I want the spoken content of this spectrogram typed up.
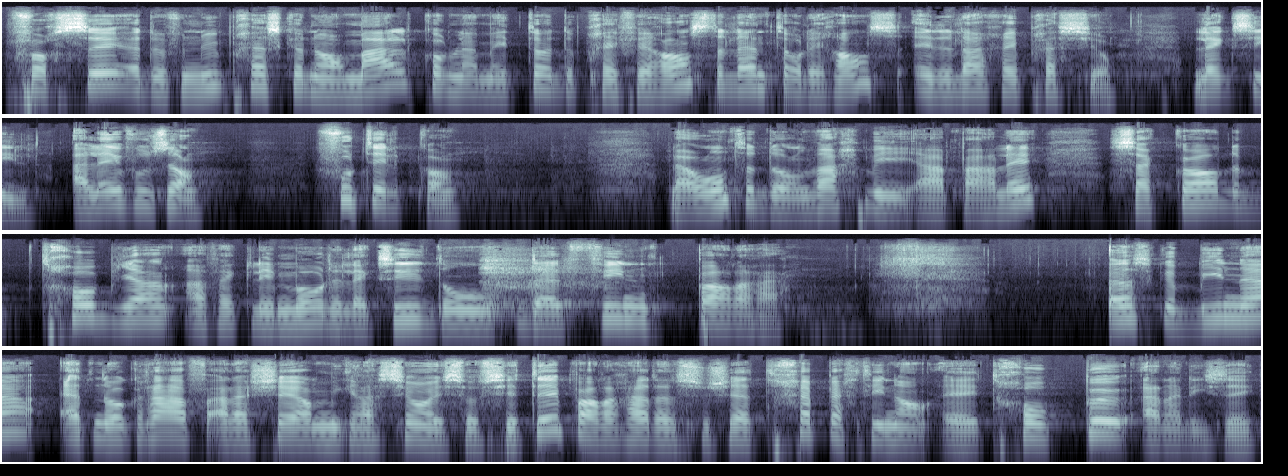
forcé est devenu presque normal comme la méthode de préférence de l'intolérance et de la répression. L'exil, allez-vous-en, foutez le camp. La honte dont Warby a parlé s'accorde trop bien avec les mots de l'exil dont Delphine parlera. Euske Biner, ethnographe à la chaire Migration et Société, parlera d'un sujet très pertinent et trop peu analysé,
